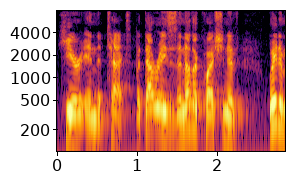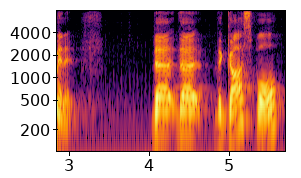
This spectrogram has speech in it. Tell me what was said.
here in the text. But that raises another question of wait a minute. The, the, the gospel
